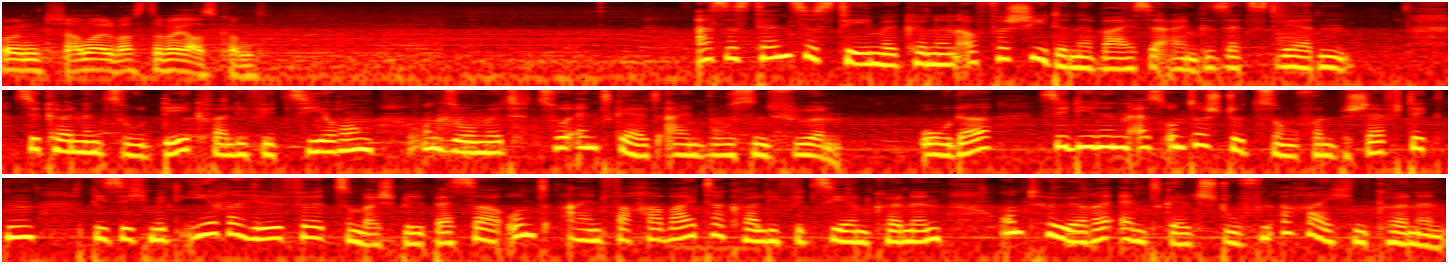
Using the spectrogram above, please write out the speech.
und schau mal, was dabei rauskommt. Assistenzsysteme können auf verschiedene Weise eingesetzt werden. Sie können zu Dequalifizierung und somit zu Entgelteinbußen führen. Oder sie dienen als Unterstützung von Beschäftigten, die sich mit ihrer Hilfe zum Beispiel besser und einfacher weiterqualifizieren können und höhere Entgeltstufen erreichen können.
